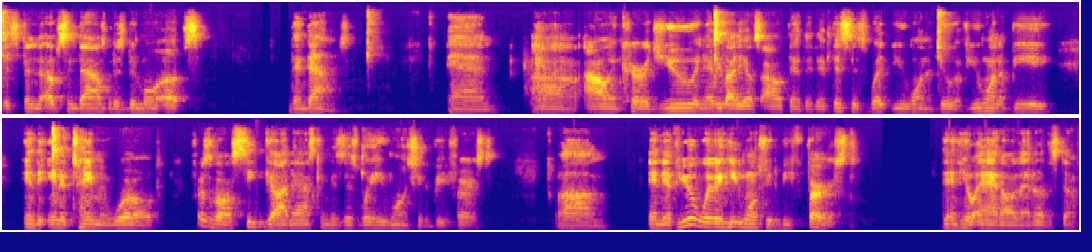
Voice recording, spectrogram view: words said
It's been the ups and downs, but it's been more ups than downs. And uh, I'll encourage you and everybody else out there that if this is what you want to do, if you want to be in the entertainment world, first of all, seek God and ask Him, is this where He wants you to be first? Um, and if you're where He wants you to be first, then He'll add all that other stuff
